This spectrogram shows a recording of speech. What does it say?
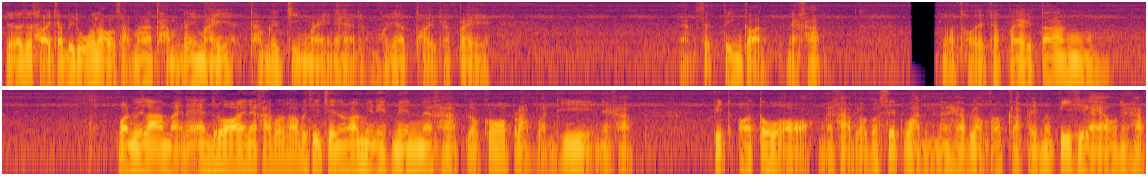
เดี๋ยวเราจะถอยกลับไปดูว่าเราสามารถทำได้ไหมทำได้จริงไหมนะฮะเดี๋ยวผมขออนุญาตถอยกลับไปแบบเซตติ้งก่อนนะครับ เราถอยกลับไปตั้ง วันเวลาใหม่ใน Android นะครับ ก็เข้าไปที่ General Management นะครับ แล้วก็ปรับวันที่นะครับ ปิดออโต้ออกนะครับ แล้วก็เซตวันนะครับ เราก็กลับไปเมื่อปีที่แล้วนะครับ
